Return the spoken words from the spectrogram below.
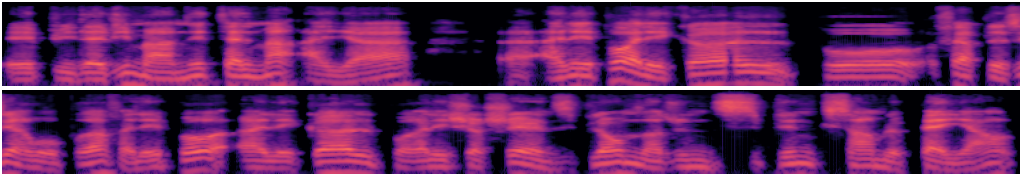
et puis la vie m'a emmené tellement ailleurs. allez pas à l'école pour faire plaisir à vos profs, allez pas à l'école pour aller chercher un diplôme dans une discipline qui semble payante.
